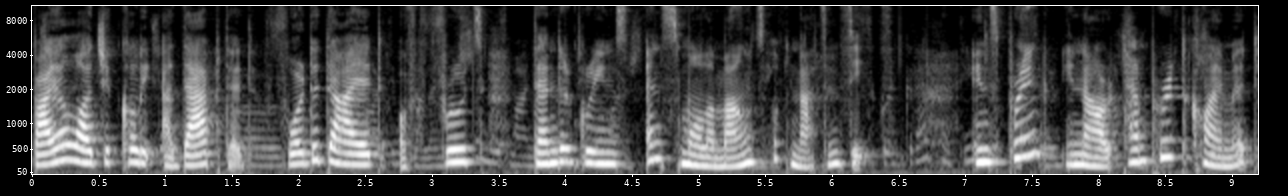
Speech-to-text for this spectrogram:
biologically adapted for the diet of fruits, tender greens, and small amounts of nuts and seeds. In spring, in our temperate climate,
